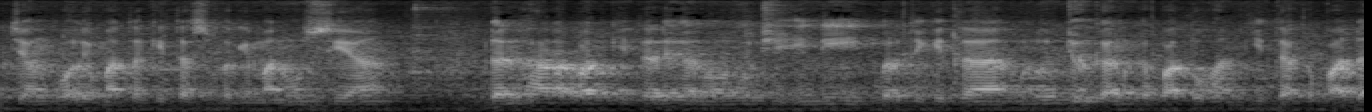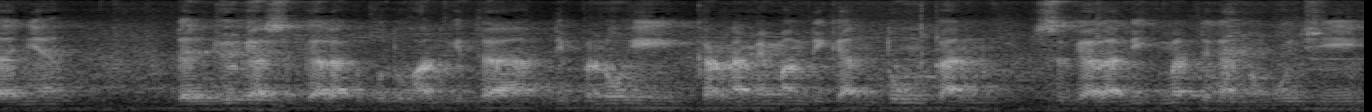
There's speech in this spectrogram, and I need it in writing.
terjangkau oleh mata kita sebagai manusia dan harapan kita dengan memuji ini berarti kita menunjukkan kepatuhan kita kepadanya dan juga segala kebutuhan kita dipenuhi karena memang digantungkan segala nikmat dengan memuji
